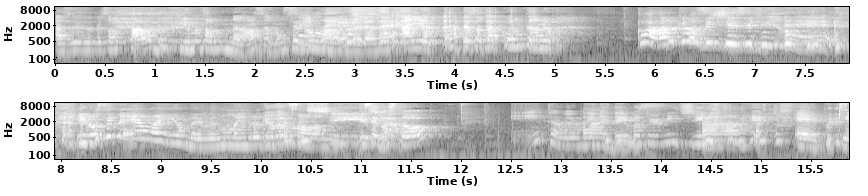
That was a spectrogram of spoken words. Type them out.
Às vezes a pessoa fala do filme e eu falo, nossa, eu não Você sei não qual é. lembra, né? Aí eu- a pessoa tá contando, eu. Claro que eu assisti esse filme. É. E no cinema ainda, eu não lembro Eu dos nomes. assisti. E você já. gostou? Então, eu meio Ai, que dei Deus. uma dormidinha Ah, no meio do filme. É, por porque eu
